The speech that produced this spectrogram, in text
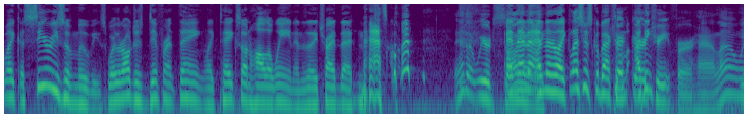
like a series of movies where they're all just different thing, like takes on Halloween. And then they tried that mask one, They had that weird song. and then that, and then they're like, let's just go back to. trick I or think treat for Halloween.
